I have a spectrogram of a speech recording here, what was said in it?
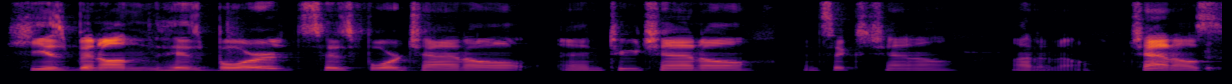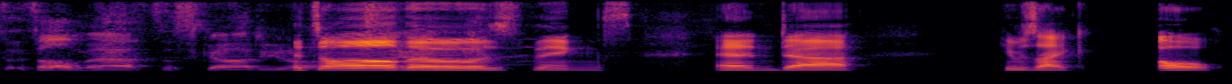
he has been on his boards, his four channel and two channel and six channel. I don't know channels. It's, it's all math to Scott. You It's all those things. And uh, he was like, oh,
